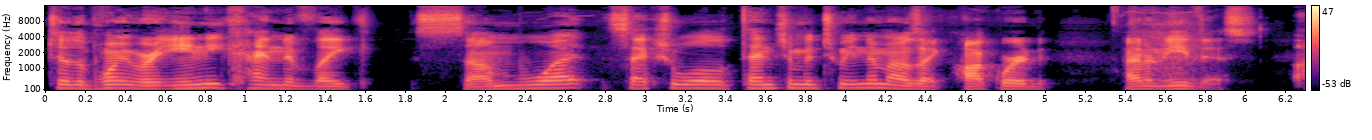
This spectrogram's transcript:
to the point where any kind of like somewhat sexual tension between them. I was like awkward. I don't need this.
